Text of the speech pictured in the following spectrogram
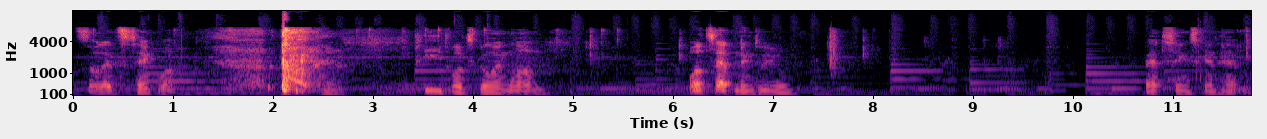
So let's take one. Pete, what's going on? What's happening to you? Bad things can happen.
